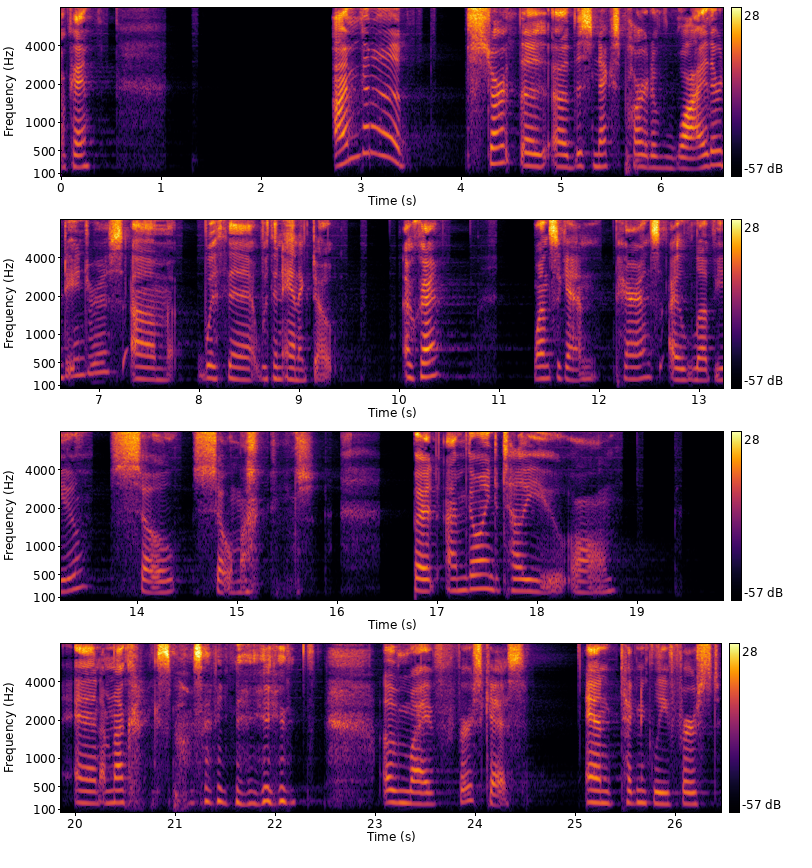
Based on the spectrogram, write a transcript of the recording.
okay? I'm gonna start the uh, this next part of why they're dangerous um, with a, with an anecdote. Okay. Once again, parents, I love you so so much, but I'm going to tell you all, and I'm not going to expose any names of my first kiss, and technically first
